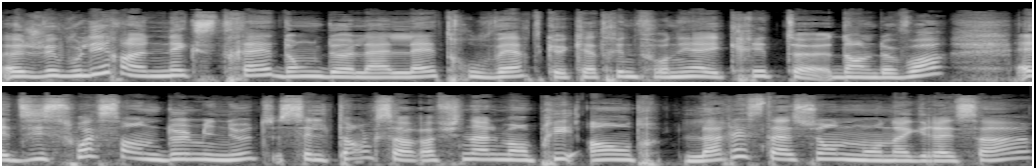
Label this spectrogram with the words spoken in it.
je vais vous lire un extrait donc de la lettre ouverte que Catherine Fournier a écrite dans le Devoir. Elle dit 62 minutes, c'est le temps que ça aura finalement pris entre l'arrestation de mon agresseur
